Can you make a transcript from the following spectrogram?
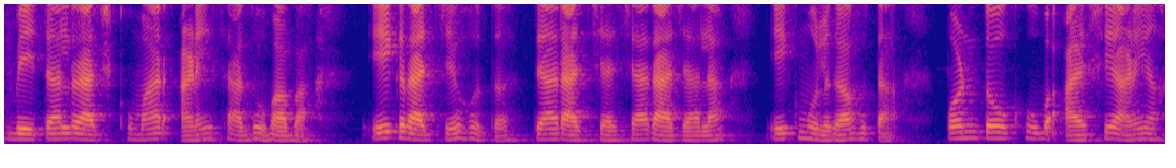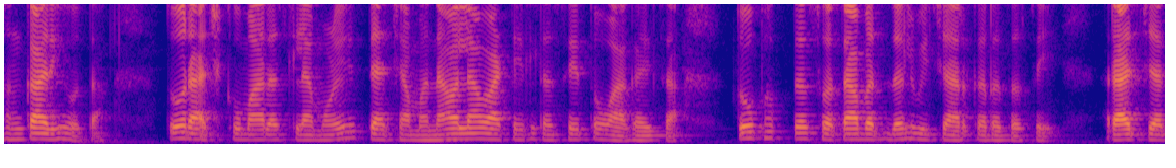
बेताल राजकुमार आणि साधूबाबा एक राज्य होतं. त्या राज्याच्या राजाला एक मुलगा होता. पण तो खूप आळशी आणि अहंकारी होता. तो राजकुमार असल्यामुळे त्याच्या मनाला वाटेल तसे तो वागायचा. तो फक्त स्वतःबद्दल विचार करत असे. राज्यात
